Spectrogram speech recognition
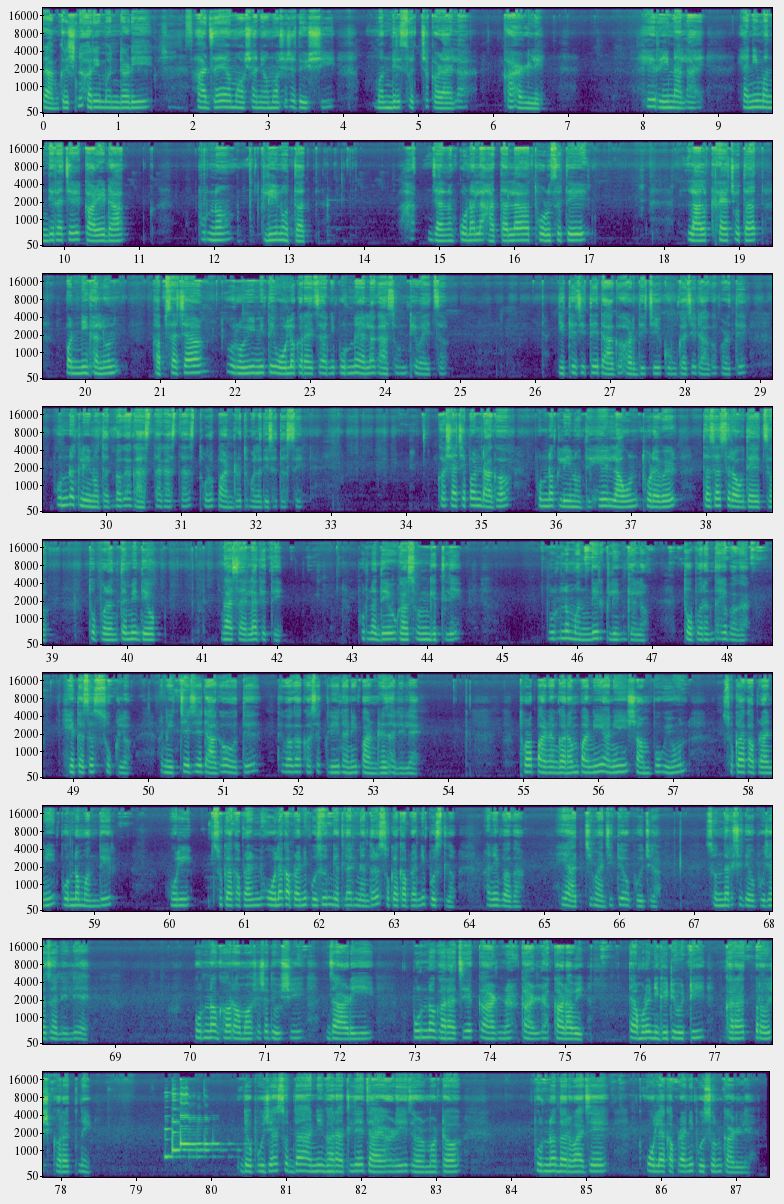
रामकृष्ण हरी मंडळी आज आहे अमावस्या आणि दिवशी मंदिर स्वच्छ करायला काढले. हे रेन आला आहे यांनी मंदिराचे काळे डाग पूर्ण क्लीन होतात. हा ज्यांना कोणाला हाताला थोडंसं ते लाल क्रॅच होतात पन्नी घालून कापसाच्या रोईने ते ओलं करायचं आणि पूर्ण याला घासून ठेवायचं. जिथे जिथे डाग हळदीचे कुंकाचे डाग पडते पूर्ण क्लीन होतात. बघा घासता घासताच थोडं पांढरं तुम्हाला दिसत असेल. कशाचे पण डागं पूर्ण क्लीन होते. हे लावून थोडा वेळ तसंच राहू द्यायचं. तोपर्यंत मी देव घासायला घेते. पूर्ण देव घासून घेतले. पूर्ण मंदिर क्लीन केलं. तोपर्यंत हे बघा हे तसंच सुकलं. आणि इथचे जे डागं होते ते बघा कसे क्लीन आणि पांढरे झालेले आहे. थोडं पाण्या गरम पाणी आणि शॅम्पू घेऊन सुक्या कापडाने पूर्ण मंदिर ओल सुक्या कापडाने ओल्या कपड्यांनी पुसून घेतलं आणि नंतर सुक्या कपड्यांनी पुसलं. आणि बघा ही आजची माझी देवपूजा. सुंदरशी देवपूजा झालेली आहे. पूर्ण घर अमावस्याच्या दिवशी जाळी पूर्ण घराचे काढणं काढ काढावे. त्यामुळे निगेटिव्हिटी घरात प्रवेश करत नाही. देवपूजासुद्धा आणि घरातले जाळे झळमटं पूर्ण दरवाजे ओल्या कपड्यांनी पुसून काढले.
